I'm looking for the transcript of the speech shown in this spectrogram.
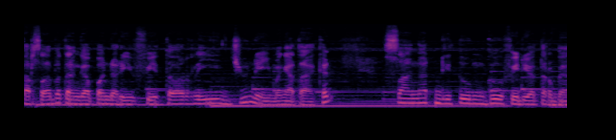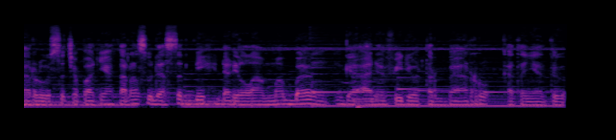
persahabat tanggapan dari Vitori Juni mengatakan, Sangat ditunggu video terbaru secepatnya karena sudah sedih dari lama bang. Gak ada video terbaru katanya tuh.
